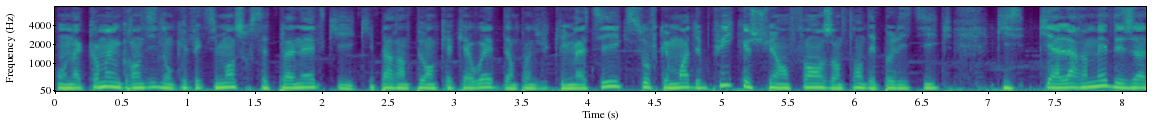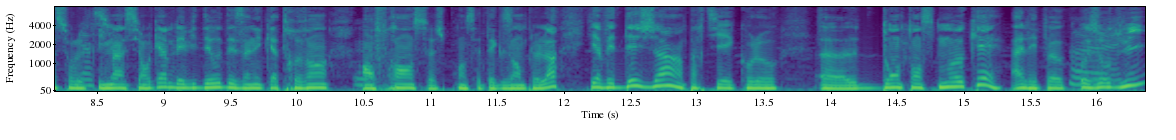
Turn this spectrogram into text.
on a quand même grandi donc effectivement sur cette planète qui, qui part un peu en cacahuète d'un point de vue climatique. Sauf que moi, depuis que je suis enfant, j'entends des politiques qui, qui alarmaient déjà sur le Bien climat. sûr. Si on regarde les vidéos des années 80 en France, je prends cet exemple-là, il y avait déjà un parti écolo euh, dont on se moquait à l'époque. Ouais. Aujourd'hui,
